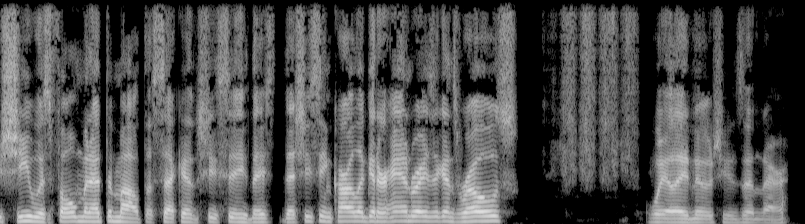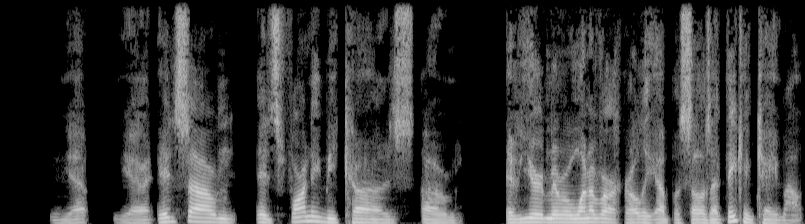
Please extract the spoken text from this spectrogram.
she was foaming at the mouth the second she see they that she seen Carla get her hand raised against Rose. Well, they knew she was in there. Yep, yeah. It's um, it's funny because um, if you remember one of our early episodes, I think it came out.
